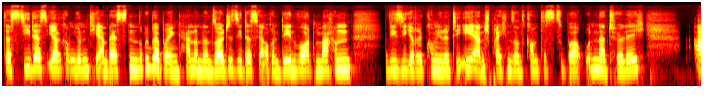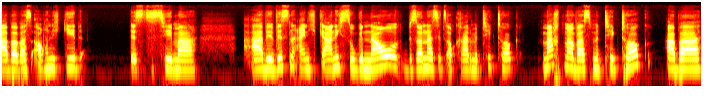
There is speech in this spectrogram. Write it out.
dass sie das ihrer Community am besten rüberbringen kann. Und dann sollte sie das ja auch in den Worten machen, wie sie ihre Community eh ansprechen, sonst kommt das super unnatürlich. Aber was auch nicht geht, ist das Thema, ah, wir wissen eigentlich gar nicht so genau, besonders jetzt auch gerade mit TikTok, macht mal was mit TikTok, aber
